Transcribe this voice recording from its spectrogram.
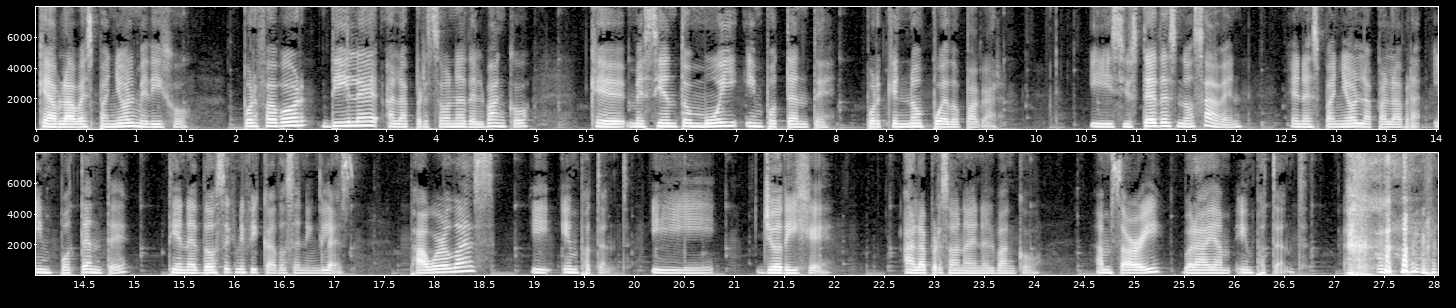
que hablaba español me dijo, por favor, dile a la persona del banco que me siento muy impotente porque no puedo pagar. Y si ustedes no saben, en español la palabra impotente tiene dos significados en inglés, powerless y impotent. Y yo dije a la persona en el banco, I'm sorry, but I am impotent.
